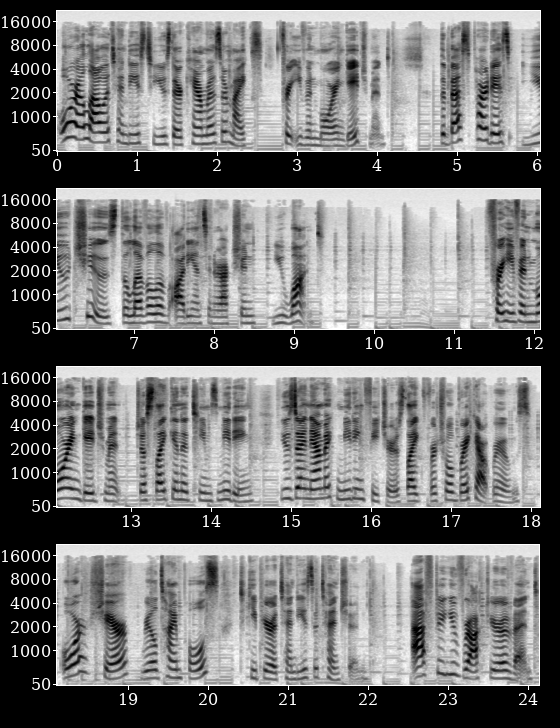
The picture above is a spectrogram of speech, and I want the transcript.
or allow attendees to use their cameras or mics for even more engagement. The best part is you choose the level of audience interaction you want. For even more engagement, just like in a Teams meeting, use dynamic meeting features like virtual breakout rooms, or share real-time polls to keep your attendees' attention. After you've rocked your event,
